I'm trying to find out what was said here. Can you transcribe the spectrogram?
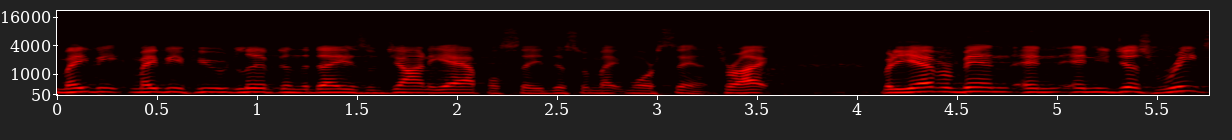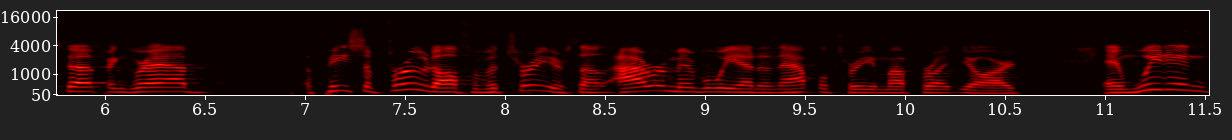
maybe, maybe if you lived in the days of Johnny Appleseed, this would make more sense, right? But you ever been and, and you just reached up and grabbed a piece of fruit off of a tree or something. I remember we had an apple tree in my front yard, and we didn't,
